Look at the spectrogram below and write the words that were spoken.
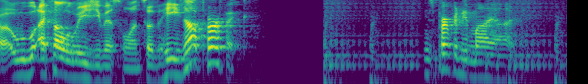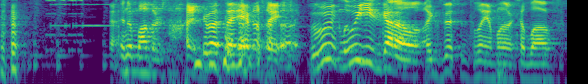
Uh, I saw Luigi miss one, so he's not perfect. He's perfect in my eyes. in a mother's eyes. You must say, you have to say, Lu- Luigi's got an existence only a mother could love.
